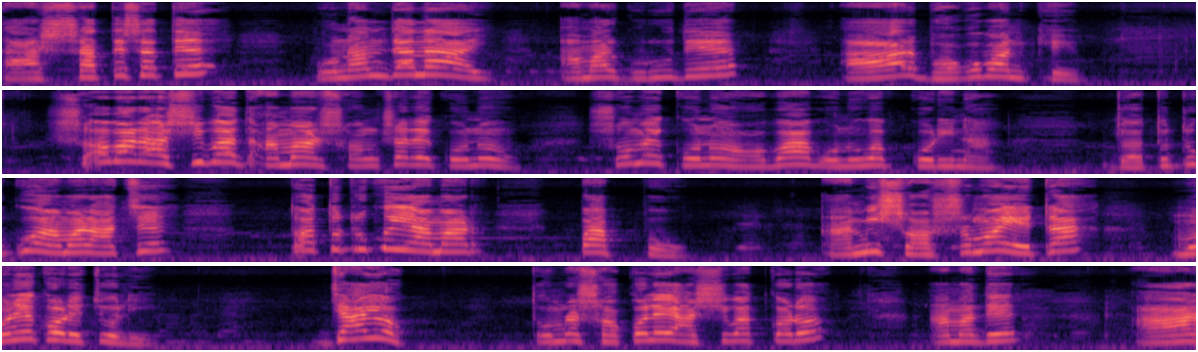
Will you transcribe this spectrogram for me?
তার সাথে সাথে প্রণাম জানাই আমার গুরুদেব আর ভগবানকে। সবার আশীর্বাদ আমার সংসারে কোনো সময় কোনো অভাব অনুভব করি না। যতটুকু আমার আছে, ততটুকুই আমার প্রাপ্য। আমি সবসময় এটা মনে করে চলি। যাই হোক, তোমরা সকলেই আশীর্বাদ করো। আমাদের আর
